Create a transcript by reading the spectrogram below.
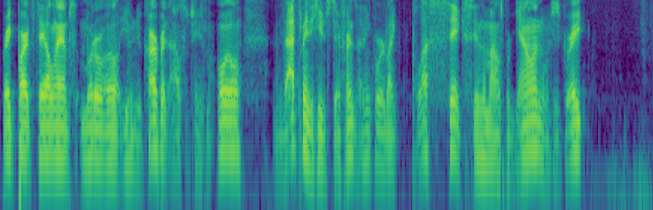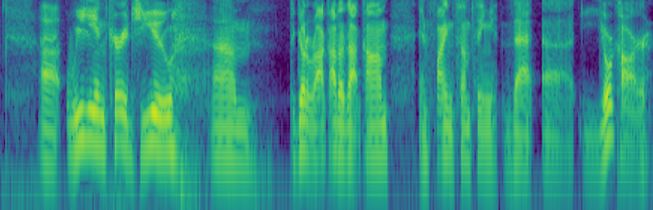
Brake parts, tail lamps, motor oil, even new carpet. I also changed my oil. That's made a huge difference. I think we're like plus six in the miles per gallon, which is great. Uh, we encourage you um, to go to rockauto.com and find something that uh, your car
